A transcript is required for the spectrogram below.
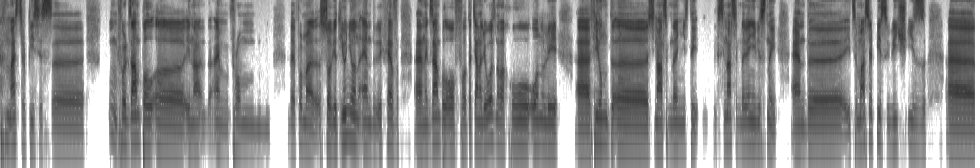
masterpieces uh, mm, for example, in I'm from the former Soviet Union, and we have an example of uh, Tatiana Lioznova, who only uh, filmed uh, 17 мгновений весны- 17 мгновений весны, and uh, it's a masterpiece which is uh,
